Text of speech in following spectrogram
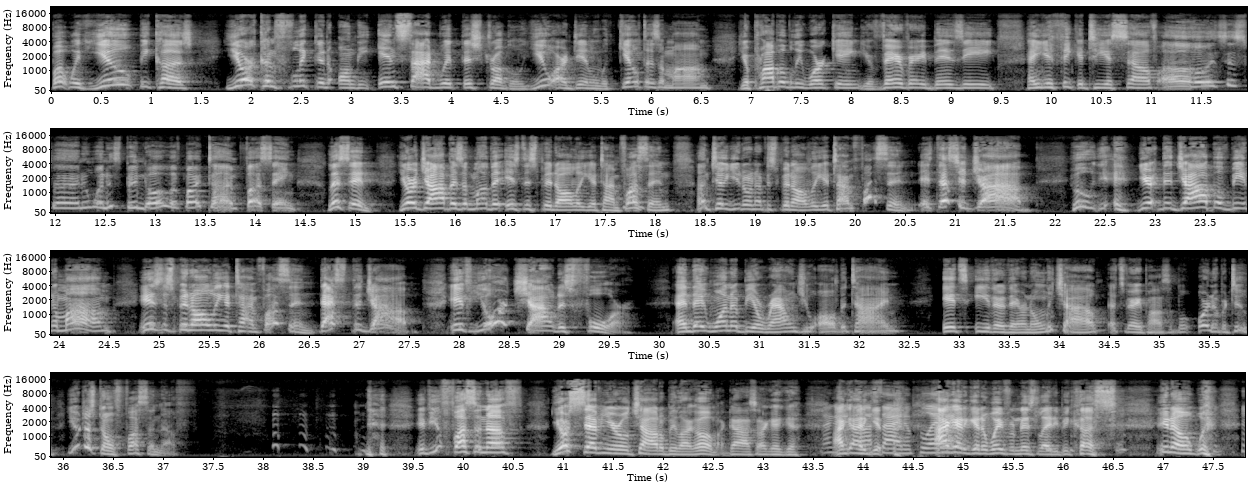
But with you, because you're conflicted on the inside with this struggle. You are dealing with guilt as a mom. You're probably working. You're very, very busy. And you're thinking to yourself, oh, it's just, I don't want to spend all of my time fussing. Listen, your job as a mother is to spend all of your time mm-hmm. fussing until you don't have to spend all of your time fussing. It's, that's your job. Who your the job of being a mom is to spend all of your time fussing. That's the job. If your child is four and they want to be around you all the time, it's either they're an only child, that's very possible, or number two, you just don't fuss enough. if you fuss enough, your seven-year-old child will be like, "Oh my gosh, I gotta get, I I gotta gotta, go get. I gotta get away from this lady because, you know,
